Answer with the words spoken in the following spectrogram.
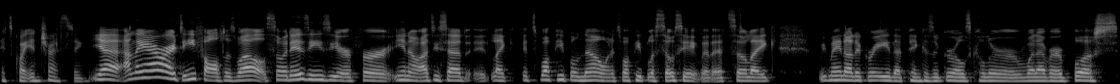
it's quite interesting. Yeah, and they are our default as well. So it is easier for, you know, as you said, it, like it's what people know and it's what people associate with it. So like we may not agree that pink is a girl's color or whatever, but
